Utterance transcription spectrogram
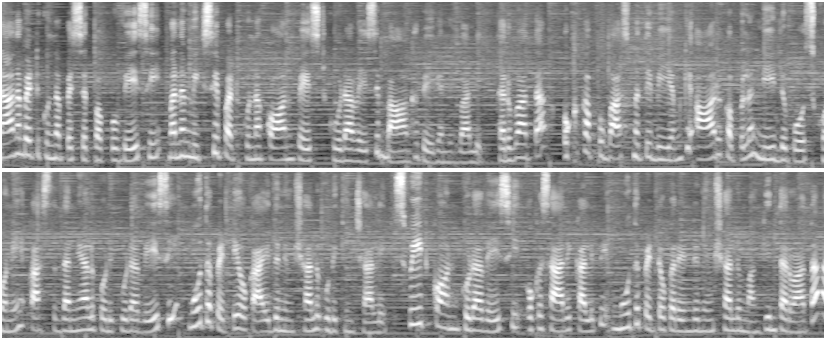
నానబెట్టుకున్న పెసరపప్పు వేసి మనం మిక్సీ పట్టుకున్న కార్న్ పేస్ట్ కూడా వేసి బాగా వేగనివ్వాలి. తరువాత ఒక కప్పు బాస్మతి బియ్యంకి ఆరు కప్పుల నీళ్ళు పోసుకొని కాస్త ధనియాల పొడి కూడా వేసి మూత పెట్టి ఒక ఐదు నిమిషాలు ఉడికించాలి. స్వీట్ కార్న్ కూడా వేసి ఒకసారి కలిపి మూత పెట్టి ఒక రెండు నిమిషాలు మగ్గిన తర్వాత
